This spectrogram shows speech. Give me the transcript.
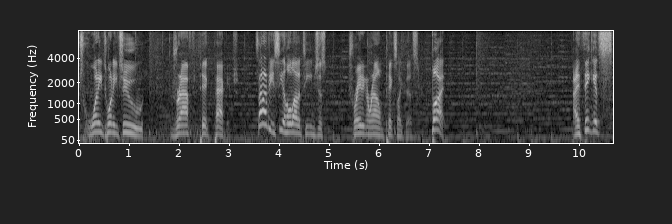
2022 draft pick package. It's not often you see a whole lot of teams just trading around picks like this, but I think it's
